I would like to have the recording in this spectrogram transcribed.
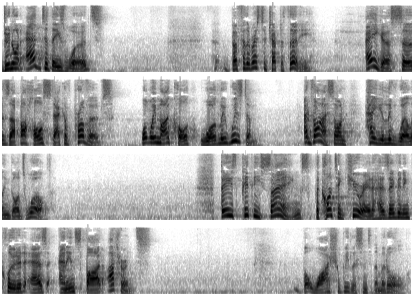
do not add to these words. But for the rest of chapter 30, Agur serves up a whole stack of proverbs, what we might call worldly wisdom, advice on how you live well in God's world. These pithy sayings, the content curator has even included as an inspired utterance. But why should we listen to them at all?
